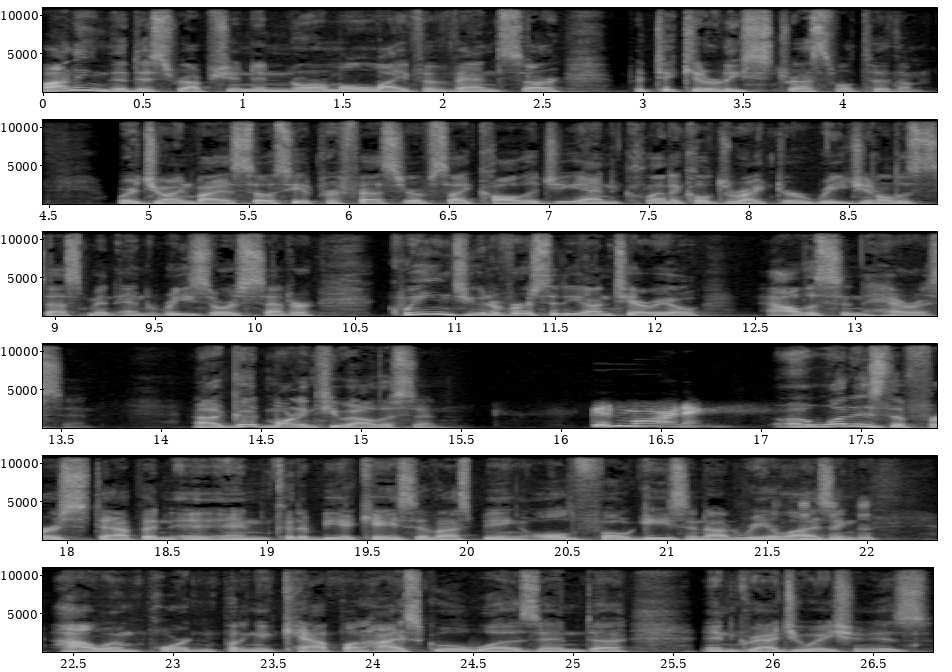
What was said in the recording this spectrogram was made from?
Finding the disruption in normal life events are particularly stressful to them. We're joined by Associate Professor of Psychology and Clinical Director, Regional Assessment and Resource Center, Queen's University, Ontario, Allison Harrison. Uh, good morning to you, Allison. Good morning. Uh, what is the first step, and, and could it be a case of us being old fogies and not realizing how important putting a cap on high school was and uh, and graduation is?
